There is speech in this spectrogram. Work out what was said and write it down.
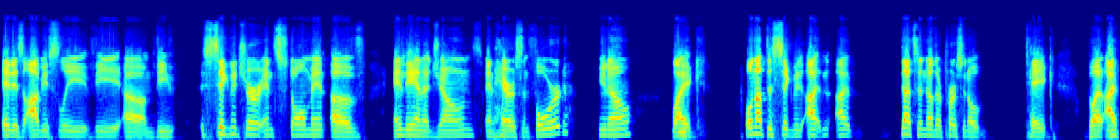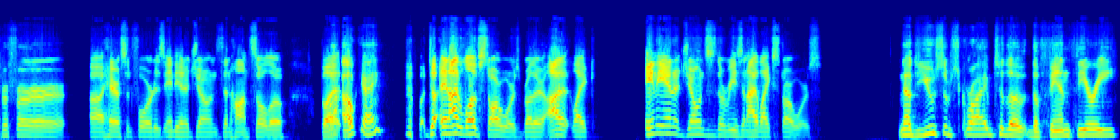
It is obviously the um, the signature installment of Indiana Jones and Harrison Ford. You know, like, well, not the signature. I, I, that's another personal take, but I prefer uh, Harrison Ford as Indiana Jones than Han Solo. But, okay, but and I love Star Wars, brother. I like Indiana Jones is the reason I like Star Wars. now do you subscribe to the the fan theory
